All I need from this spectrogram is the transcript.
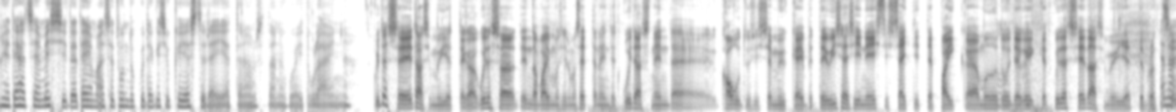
et jah, et see messide teema, et see tundub kuidagi siuke yesterday, et enam seda nagu ei tule, onju kuidas see edasimüüjatega, kuidas sa enda vaimusilmas ette näinud, et kuidas nende kaudu siis see müük käib, et te ju ise siin Eestis sätite paika ja mõõdud ja kõik, et kuidas see edasimüüjate protsess? no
